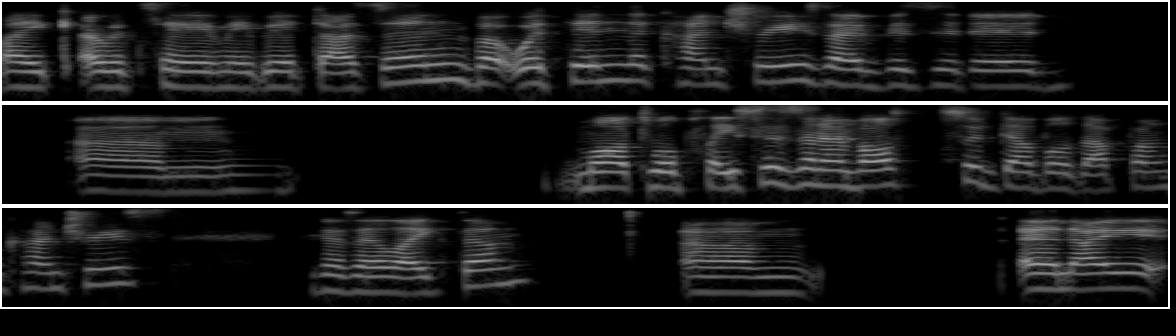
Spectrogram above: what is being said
like I would say maybe a dozen, but within the countries I visited um, multiple places, and I've also doubled up on countries because I like them. Um, and I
